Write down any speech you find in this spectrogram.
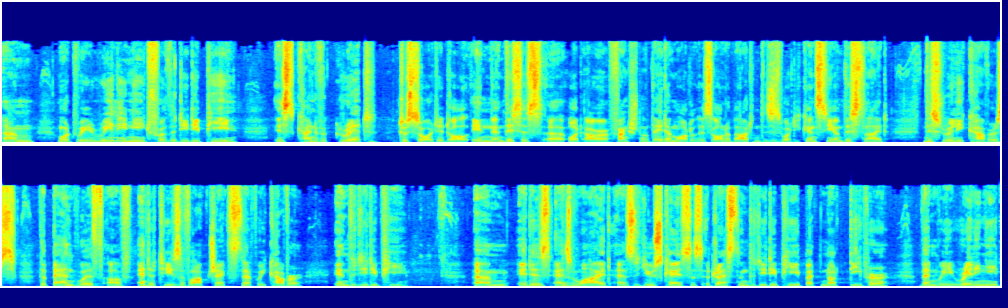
Um, what we really need for the DDP is kind of a grid to sort it all in. And this is uh, what our functional data model is all about. And this is what you can see on this slide. This really covers the bandwidth of entities of objects that we cover in the DDP. Um, it is as wide as the use cases addressed in the DDP, but not deeper than we really need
